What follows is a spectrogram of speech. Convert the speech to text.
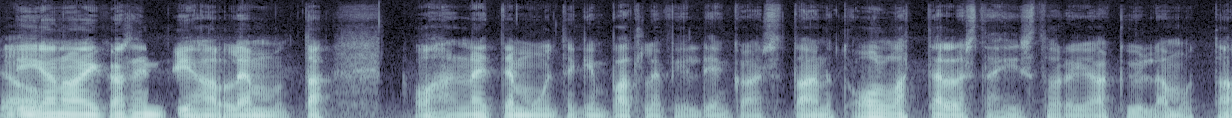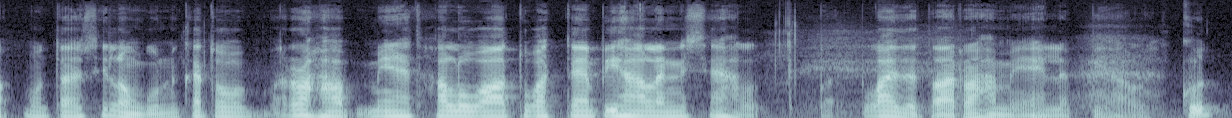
Joo. liian aikaisin pihalle, mutta onhan näiden muidenkin Battlefieldien kanssa tainnut olla tällaista historiaa kyllä, mutta, mutta silloin kun kato rahamiehet haluaa tuotteen pihalle, niin sehän laitetaan rahamiehille pihalle. Kun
